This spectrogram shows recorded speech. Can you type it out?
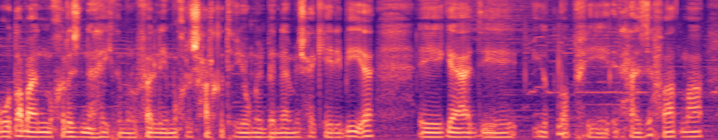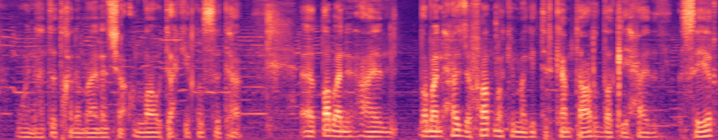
وطبعا مخرجنا هيثم الوفلي مخرج حلقة اليوم من برنامج حكايه ليبيه إيه، قاعد يطلب في الحاجة فاطمة وإنها تدخل معنا إن شاء الله وتحكي قصتها. آه، طبعا طبعا الحاجة فاطمة كما قلت لكم تعرضت لحادث سير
